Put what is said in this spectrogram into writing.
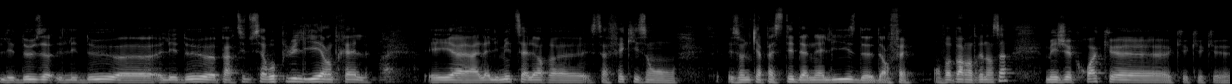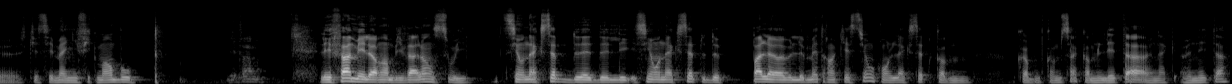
les deux, les deux, euh, les deux parties du cerveau plus liées entre elles. Et euh, à la limite, ça, leur, ça fait qu'ils ont, ils ont une capacité d'analyse, de. On va pas rentrer dans ça, mais je crois que, que, que, que, que c'est magnifiquement beau. Les femmes. Les femmes et leur ambivalence, oui. Si on accepte de, si on accepte de pas le, le mettre en question, qu'on l'accepte comme, comme, comme ça, comme l'état, un, état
